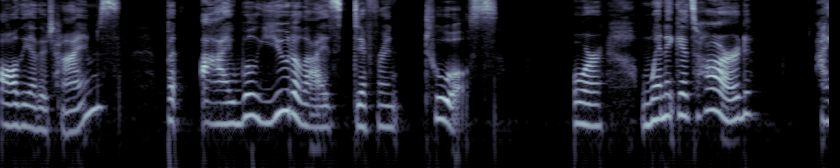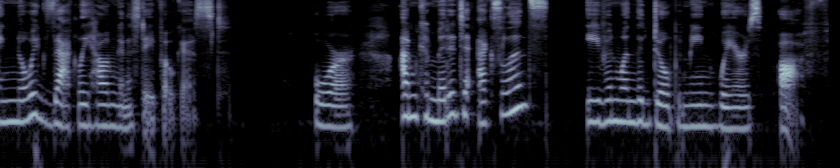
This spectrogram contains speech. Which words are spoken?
all the other times, but I will utilize different tools. Or when it gets hard, I know exactly how I'm going to stay focused. Or I'm committed to excellence even when the dopamine wears off.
